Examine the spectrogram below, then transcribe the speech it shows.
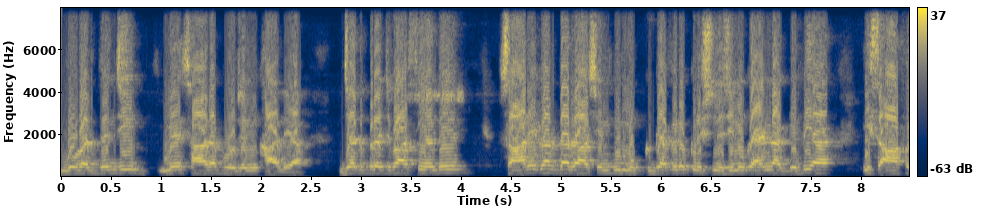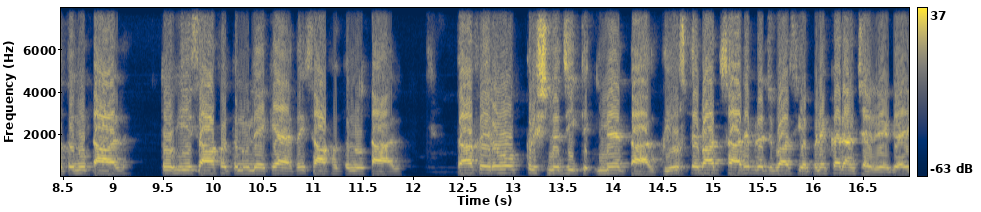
ਗੋਵਰਧਨ ਜੀ ਨੇ ਸਾਰਾ ਭੋਜਨ ਖਾ ਲਿਆ। ਜਦ ਬ੍ਰਜਵਾਸੀਆਂ ਦੇ ਸਾਰੇ ਘਰ ਦਾ ਰਾਸ਼ਨ ਵੀ ਮੁੱਕ ਗਿਆ, ਫਿਰ ਉਹ ਕ੍ਰਿਸ਼ਨ ਜੀ ਨੂੰ ਕਹਿਣ ਲੱਗ ਗਏ ਵੀ ਆ, ਇਸ ਆਫਤ ਨੂੰ ਟਾਲ। ਤੂੰ ਹੀ ਇਸ ਆਫਤ ਨੂੰ ਲੈ ਕੇ ਆਇਆ ਤੇ ਇਸ ਆਫਤ ਨੂੰ ਟਾਲ। ਤਾਂ ਫਿਰ ਉਹ ਕ੍ਰਿਸ਼ਨ ਜੀ ਨੇ ਟਾਲਤੀ। ਉਸ ਤੋਂ ਬਾਅਦ ਸਾਰੇ ਬ੍ਰਜਵਾਸੀ ਆਪਣੇ ਘਰਾਂ ਚਲੇ ਗਏ।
